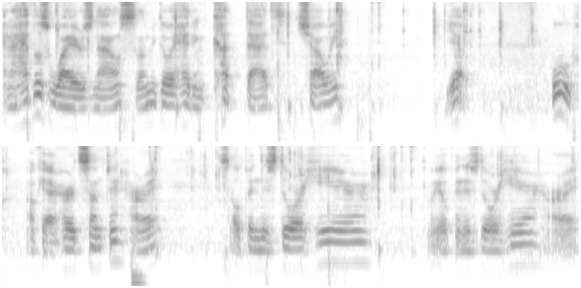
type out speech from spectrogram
And I have those wires now, so let me go ahead and cut that, shall we? Yep. Ooh, okay, I heard something. Alright. Let's open this door here. Can we open this door here? Alright.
